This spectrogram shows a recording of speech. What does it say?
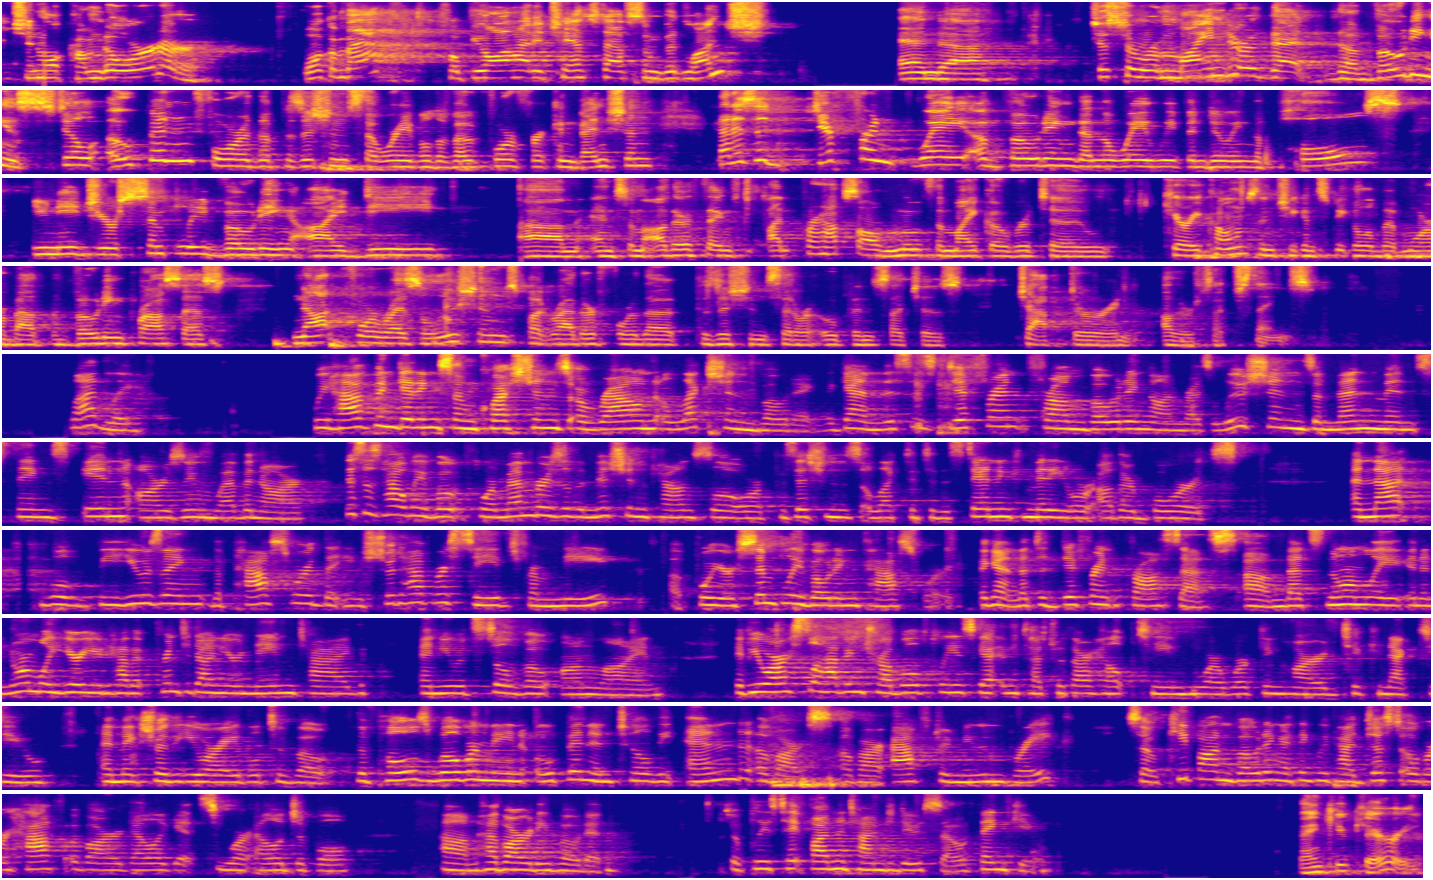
Convention will come to order. Welcome back. Hope you all had a chance to have some good lunch. And uh, just a reminder that the voting is still open for the positions that we're able to vote for for convention. That is a different way of voting than the way we've been doing the polls. You need your simply voting ID um, and some other things. Uh, Perhaps I'll move the mic over to Carrie Combs and she can speak a little bit more about the voting process, not for resolutions, but rather for the positions that are open such as chapter and other such things. Gladly. We have been getting some questions around election voting. Again, this is different from voting on resolutions, amendments, things in our Zoom webinar. This is how we vote for members of the Mission Council or positions elected to the Standing Committee or other boards. And that will be using the password that you should have received from me uh, for your simply voting password. Again, that's a different process. Um, that's normally in a normal year, you'd have it printed on your name tag and you would still vote online. If you are still having trouble, please get in touch with our help team who are working hard to connect you and make sure that you are able to vote. The polls will remain open until the end of our, of our afternoon break. So keep on voting. I think we've had just over half of our delegates who are eligible um, have already voted. So please take, find the time to do so. Thank you. Thank you, Carrie.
